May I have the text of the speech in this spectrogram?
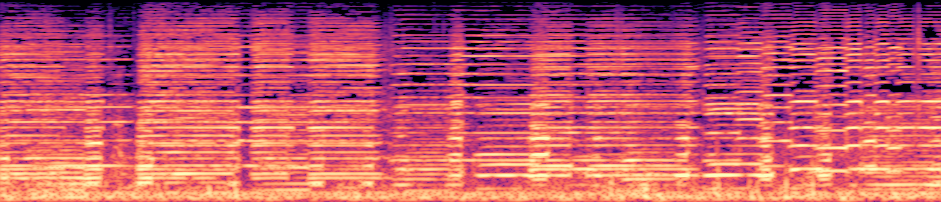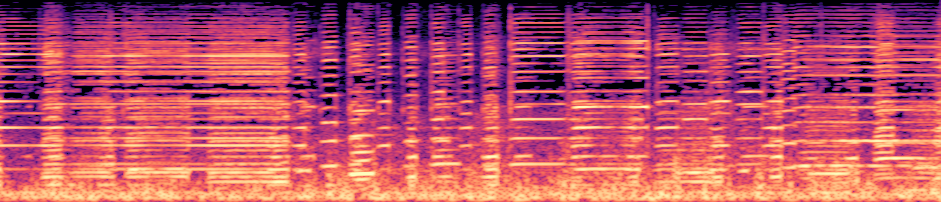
Thank you. Música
